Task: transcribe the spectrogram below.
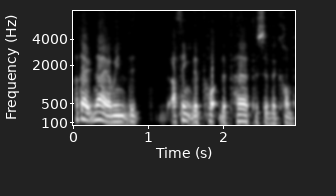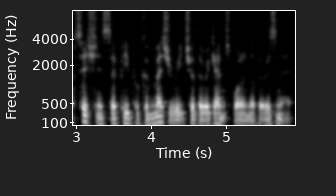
I don't know. I mean, the, I think the the purpose of a competition is so people can measure each other against one another, isn't it?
